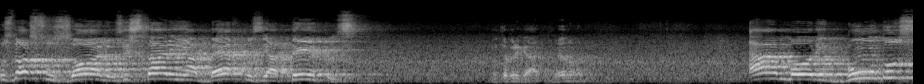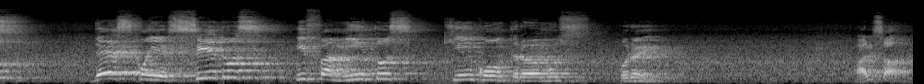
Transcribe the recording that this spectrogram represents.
os nossos olhos estarem abertos e atentos. Muito obrigado, meu. Amoribundos, desconhecidos e famintos que encontramos por aí. Olha só.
